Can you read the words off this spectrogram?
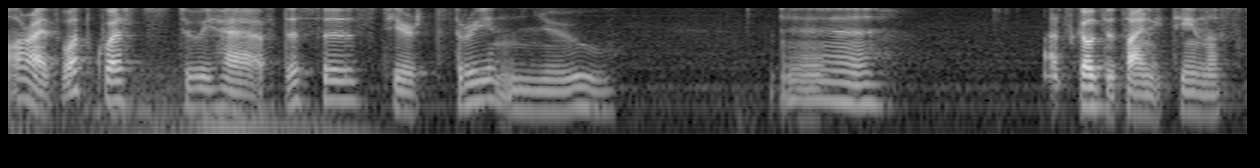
Alright, what quests do we have? This is tier 3? No. Yeah. Let's go to Tiny Tina's.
